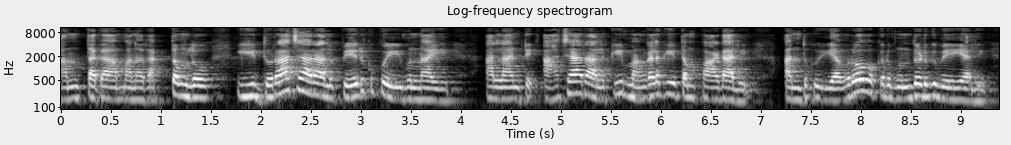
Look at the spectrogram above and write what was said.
అంతగా మన రక్తంలో ఈ దురాచారాలు పేరుకుపోయి ఉన్నాయి. అలాంటి ఆచారాలకి మంగళగీతం పాడాలి. అందుకు ఎవరో ఒకరు ముందడుగు వేయాలి.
